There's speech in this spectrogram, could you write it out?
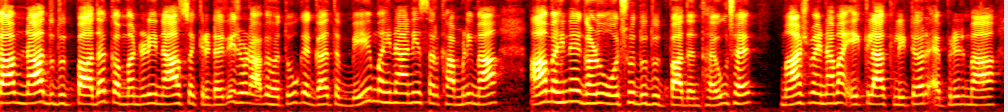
ગામના દૂધ ઉત્પાદક મંડળીના સેક્રેટરીએ જણાવ્યું હતું કે ગત બે મહિનાની સરખામણીમાં આ મહિને ઘણું ઓછું દૂધ ઉત્પાદન થયું છે. માર્ચ મહિનામાં એક લાખ લીટર, એપ્રિલમાં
